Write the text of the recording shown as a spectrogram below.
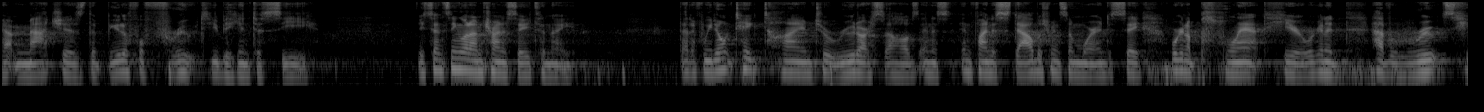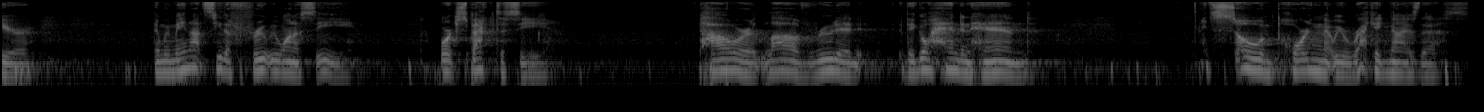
that matches the beautiful fruit you begin to see you sensing what I'm trying to say tonight? That if we don't take time to root ourselves and, and find establishment somewhere and to say, we're going to plant here, we're going to have roots here, then we may not see the fruit we want to see or expect to see. Power, love, rooted, they go hand in hand. It's so important that we recognize this.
